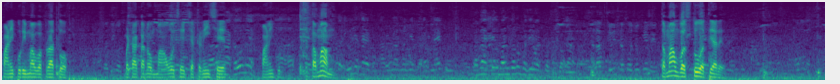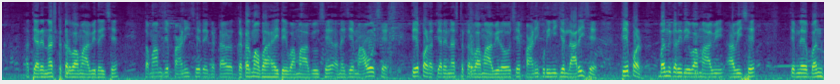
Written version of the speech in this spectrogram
પાણીપુરીમાં વપરાતો, બટાકાનો માવો છે, ચટણી છે, પાણીપુરી, તમામ. તમામ વસ્તુ અત્યારે અત્યારે નષ્ટ કરવામાં આવી રહી છે. તમામ જે પાણી છે તે ગટર, ગટરમાં વહાઈ દેવામાં આવ્યું છે અને જે માવો છે તે પણ અત્યારે નષ્ટ કરવામાં આવી રહ્યો છે. પાણીપુરીની જે લારી છે તે પણ બંધ કરી દેવામાં આવી આવી છે. તેમને બંધ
